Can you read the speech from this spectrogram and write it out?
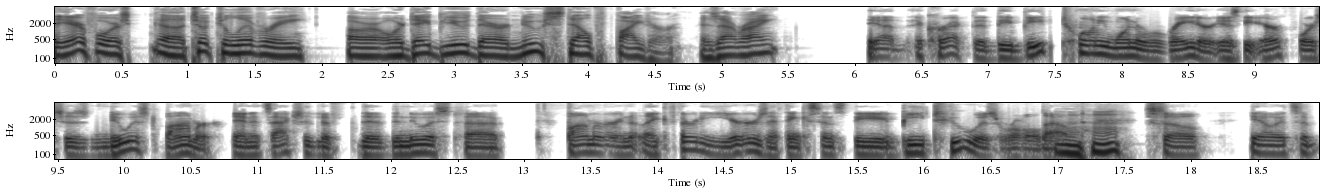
the Air Force uh, took delivery or or debuted their new stealth fighter. Is that right? Yeah, correct. The, the B 21 Raider is the Air Force's newest bomber, and it's actually the, the, the newest uh, bomber in like 30 years, I think, since the B 2 was rolled out. Mhm. So, you know, it's a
